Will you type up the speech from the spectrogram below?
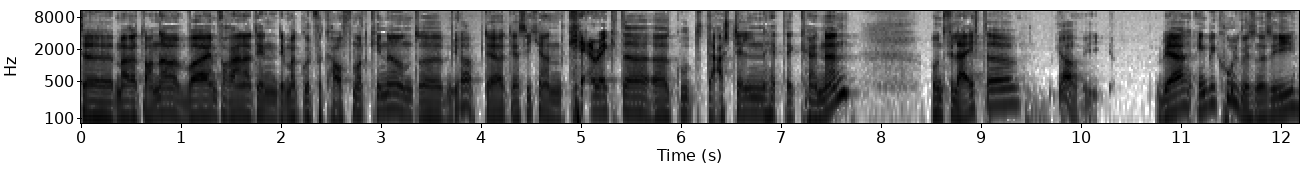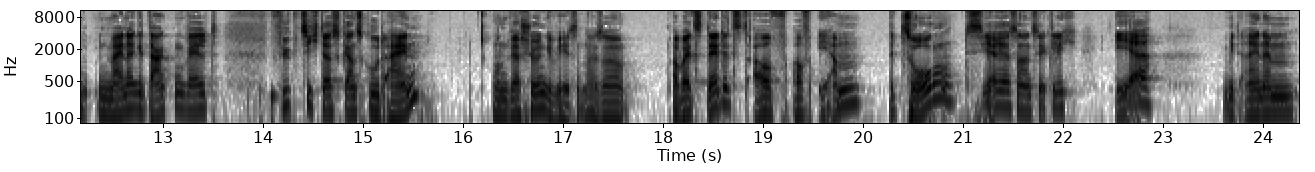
der Maradona war einfach einer, den, den man gut verkaufen hat können und äh, ja, der, der sich einen Charakter äh, gut darstellen hätte können. Und vielleicht, äh, ja, wäre irgendwie cool gewesen. Also ich, in meiner Gedankenwelt fügt sich das ganz gut ein und wäre schön gewesen. Also, aber jetzt nicht jetzt auf, auf Erm bezogen, die Serie, sondern wirklich eher mit einem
